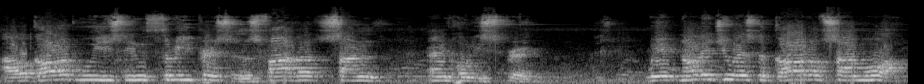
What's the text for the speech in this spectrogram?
our God who is in three persons, Father, Son, and Holy Spirit. We acknowledge you as the God of Samoa,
